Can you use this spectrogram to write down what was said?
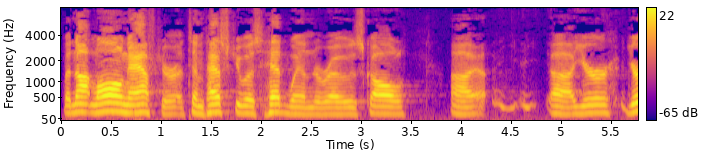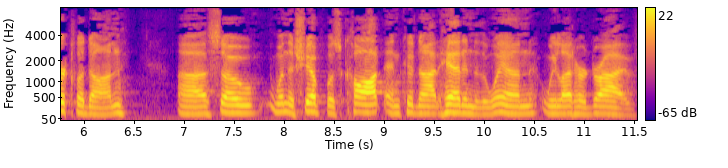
But not long after, a tempestuous headwind arose called uh, uh. Uh, so when the ship was caught and could not head into the wind, we let her drive.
